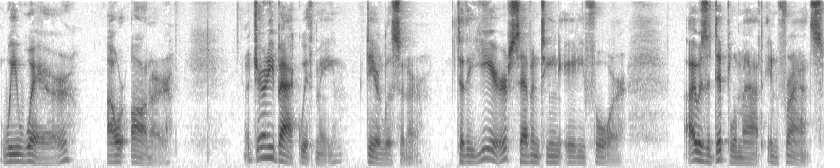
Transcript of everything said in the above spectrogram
we wear our honor. A journey back with me, dear listener to the year 1784. I was a diplomat in France,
